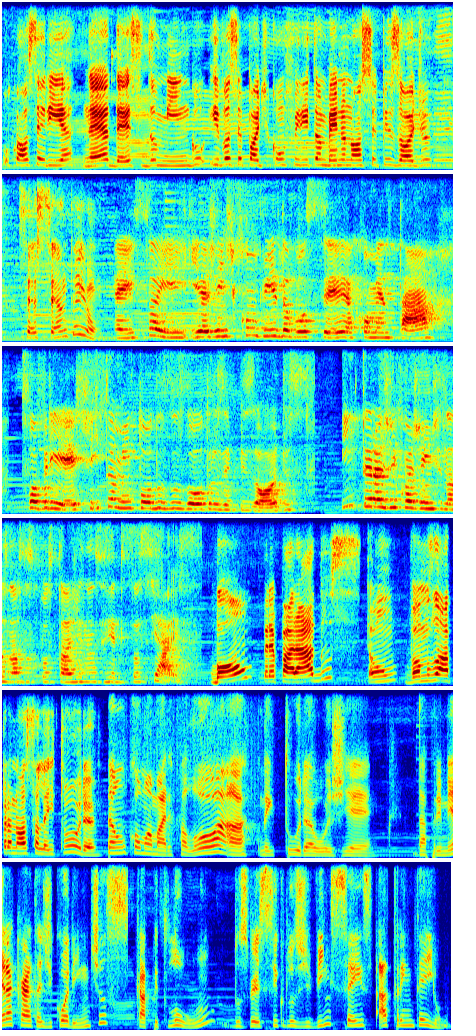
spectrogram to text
o qual seria, né, desse domingo, e você pode conferir também no nosso episódio 61. É isso aí. E a gente convida você a comentar sobre este e também todos os outros episódios interagir com a gente nas nossas postagens nas redes sociais. Bom, preparados? Então, vamos lá para nossa leitura? Então, como a Mari falou, a leitura hoje é da primeira carta de Coríntios, capítulo 1, dos versículos de 26 a 31.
